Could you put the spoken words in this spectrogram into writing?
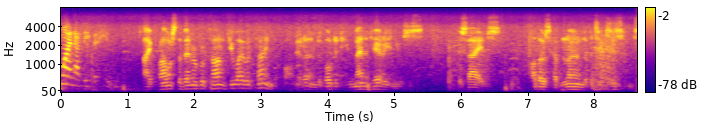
Why not leave it hidden? I promised the venerable Confu I would find the formula and devote it to humanitarian uses. Besides, others have learned of its existence.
